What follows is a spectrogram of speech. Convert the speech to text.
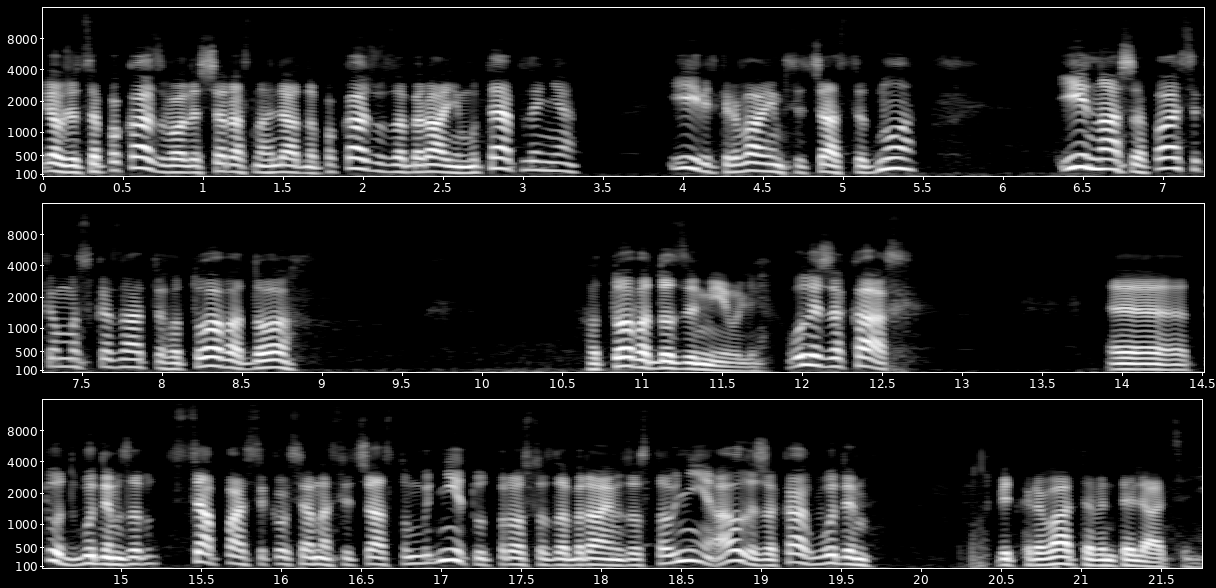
я вже це показував, але ще раз наглядно покажу. Забираємо утеплення і відкриваємо сітчасте дно. І наша пасіка, можна сказати, готова до готова до зимівлі. У лежаках е, тут будемо ця пасіка вся на сітчастому дні, тут просто забираємо заставні, а в лежаках будемо відкривати вентиляції.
